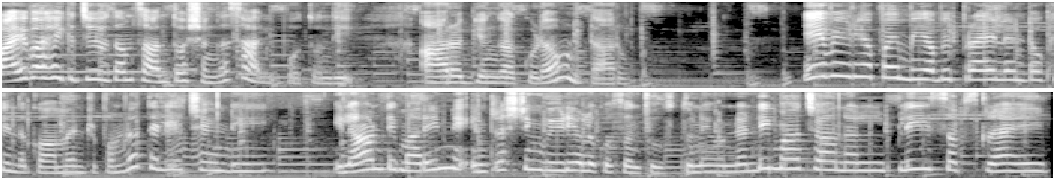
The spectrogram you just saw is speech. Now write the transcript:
వైవాహిక జీవితం సంతోషంగా సాగిపోతుంది. ఆరోగ్యంగా కూడా ఉంటారు. ఈ వీడియోపై మీ అభిప్రాయాలు ఏంటో కింద కామెంట్ రూపంలో తెలియచేయండి. ఇలాంటి మరిన్ని ఇంట్రెస్టింగ్ వీడియోల కోసం చూస్తూనే ఉండండి మా ఛానల్. ప్లీజ్ సబ్స్క్రైబ్.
